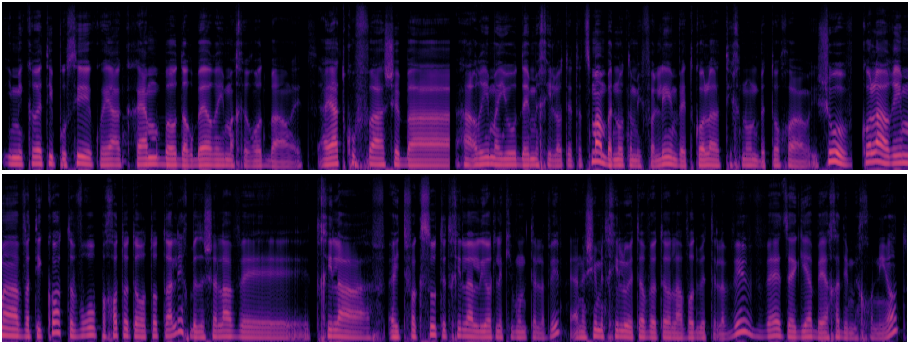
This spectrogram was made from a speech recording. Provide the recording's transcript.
היא מקרה טיפוסי, הוא היה קיים בעוד הרבה ערים אחרות בארץ. היה תקופה שבה הערים היו די מכילות את עצמם, בנו את המפעלים ואת כל התכנון בתוך היישוב. כל הערים הוותיקות עברו פחות או יותר אותו תהליך, באיזה שלב אה, התחילה, ההתפקסות התחילה להיות לכיוון תל אביב. אנשים התחילו יותר ויותר לעבוד בתל אביב, וזה הגיע ביחד עם מכוניות.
